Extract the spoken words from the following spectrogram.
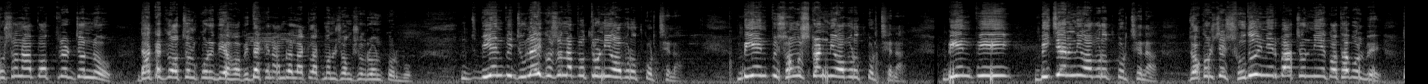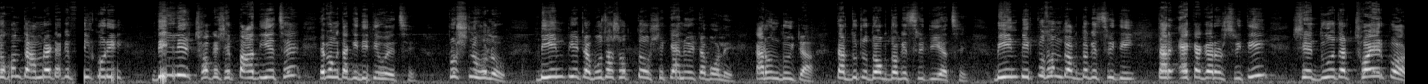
ঘোষণাপত্রের জন্য ঢাকাকে অচল করে দেওয়া হবে। দেখেন আমরা লাখ লাখ মানুষ অংশগ্রহণ করব। বিএনপি জুলাই ঘোষণাপত্র নিয়ে অবরোধ করছে না। বিএনপি সংস্কার নিয়ে অবরোধ করছে না। বিএনপি বিচার নিয়ে অবরোধ করছে না। যখন সে শুধুই নির্বাচন নিয়ে কথা বলবে, তখন তো আমরা এটাকে ফিল করি, দিল্লির ছকে সে পা দিয়েছে এবং তাকে দিতে হয়েছে। প্রশ্ন হলো, বিএনপি এটা বোঝা সত্ত্বেও সে কেন এটা বলে? কারণ দুইটা, তার দুটো দগদগের স্মৃতি আছে। বিএনপির প্রথম দগদগের স্মৃতি, তার এক এগারোর স্মৃতি, সে দু হাজার ছয়ের পর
